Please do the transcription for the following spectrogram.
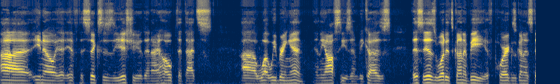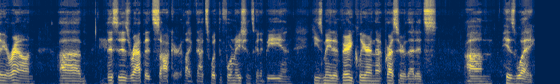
uh, you know, if the six is the issue, then I hope that that's uh, what we bring in in the off season because this is what it's going to be. If Porg is going to stay around, um, this is rapid soccer. Like that's what the formation is going to be, and he's made it very clear in that presser that it's um, his way,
